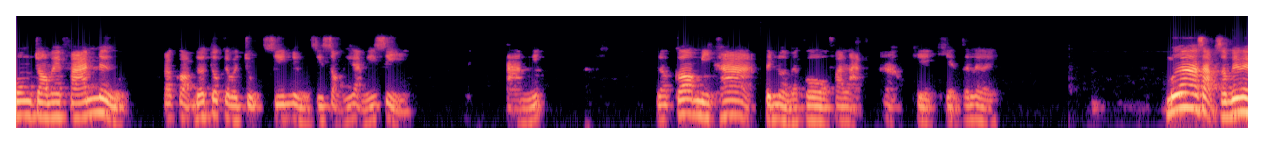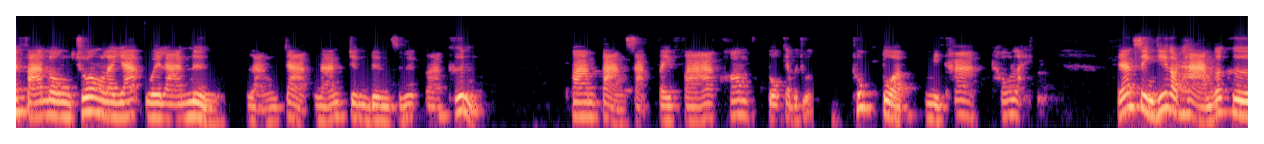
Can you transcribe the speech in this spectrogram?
วงจรไฟฟ้าหนึ่งประกอบด้วยตัวเก็บประจุ C หนึ่ง C สอง C สาม C สี่ตามนี้ แล้วก็มีค่าเป็นหน่วยไมโครฟารัดอะโอเคเขียนซะเลย เมื่อสับสวิตช์ไฟฟ้าลงช่วงระยะเวลาหนึ่งหลังจากนั้นจึงดึงสวิตช์ไฟฟ้าขึ้น ความต่างศักย์ไฟฟ้าข้อมตัวเก็บประจุทุกตัวมีค่าเท่าไหร่ดังนั้นสิ่งที่เขาถามก็คือ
